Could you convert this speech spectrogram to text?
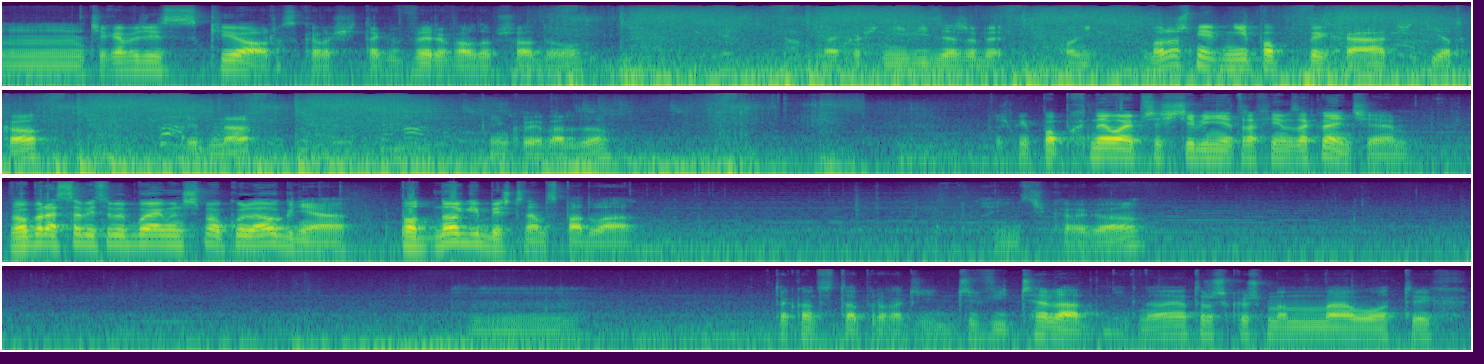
Mm, ciekawe, gdzie jest Skior, skoro się tak wyrwał do przodu. Jakoś nie widzę, żeby oni... Możesz mnie nie popychać, idiotko? Jedna. Dziękuję bardzo. Już mnie popchnęła i przez ciebie nie trafiłem zaklęciem. Wyobraź sobie, co by było, jakbym trzymał kulę ognia. Pod nogi by jeszcze nam spadła. A nic ciekawego. Hmm. Dokąd to prowadzi? Drzwi, czeladnik. No ja troszkę już mam mało tych...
